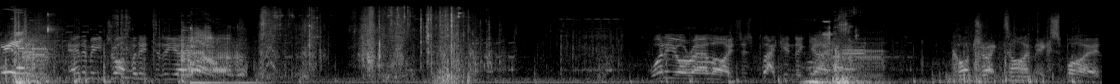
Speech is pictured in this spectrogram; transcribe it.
Here he is. Enemy dropping into the AO. One of your allies is back in the game. Contract time expired.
